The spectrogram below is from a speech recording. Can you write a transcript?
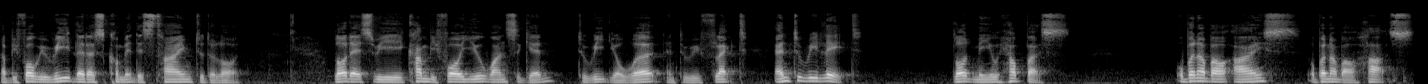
Now, before we read, let us commit this time to the Lord. Lord, as we come before you once again to read your word and to reflect and to relate, Lord, may you help us Open up our eyes, open up our hearts,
